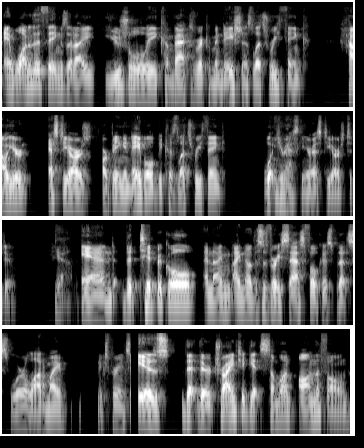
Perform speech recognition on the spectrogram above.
And one of the things that I usually come back as a recommendation is let's rethink how your SDRs are being enabled because let's rethink what you're asking your SDRs to do. Yeah. And the typical, and I'm I know this is very SaaS focused, but that's where a lot of my experience is that they're trying to get someone on the phone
